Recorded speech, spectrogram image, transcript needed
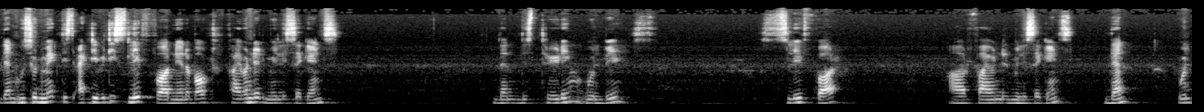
Then we should make this activity sleep for near about 500 milliseconds then this threading will be sleep for our 500 milliseconds. Then we'll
